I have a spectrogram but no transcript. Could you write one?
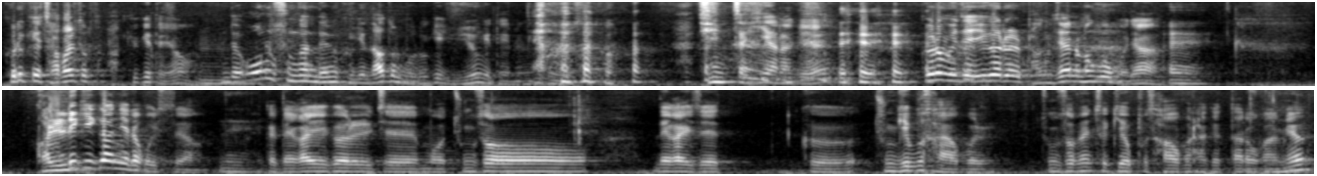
그렇게 자발적으로 다 바뀌게 돼요. 근데 어느 순간 되면 그게 나도 모르게 유형이 되는 거예요. 진짜 희한하게. 그러면 이제 이거를 방지하는 방법은 뭐냐? 네. 관리 기관이라고 있어요. 네. 그러니까 내가 이걸 이제 뭐 중소 내가 이제 그 중기부 사업을 중소벤처기업부 사업을 하겠다라고 하면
